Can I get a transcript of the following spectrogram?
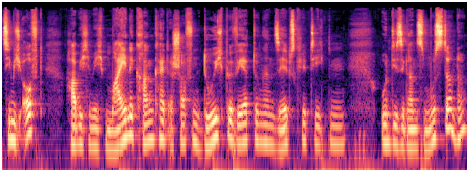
Ziemlich oft habe ich nämlich meine Krankheit erschaffen durch Bewertungen, Selbstkritiken und diese ganzen Muster. Ne?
